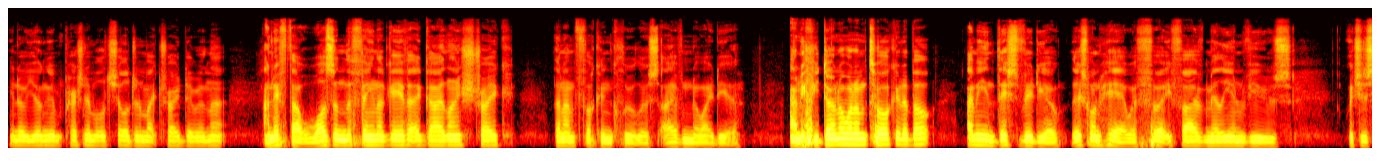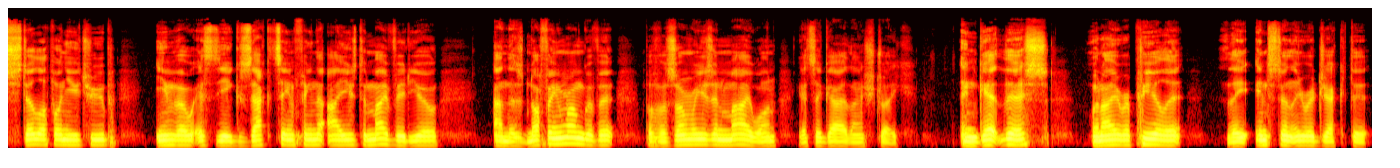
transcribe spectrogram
You know, young impressionable children might try doing that. And if that wasn't the thing that gave it a guideline strike, then I'm fucking clueless. I have no idea. And if you don't know what I'm talking about, I mean this video, this one here with 35 million views, which is still up on YouTube, even though it's the exact same thing that I used in my video, and there's nothing wrong with it, but for some reason my one gets a guideline strike. And get this, when I repeal it, they instantly reject it.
